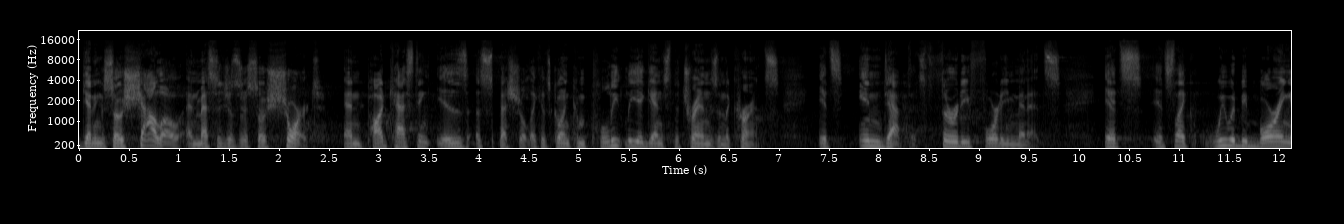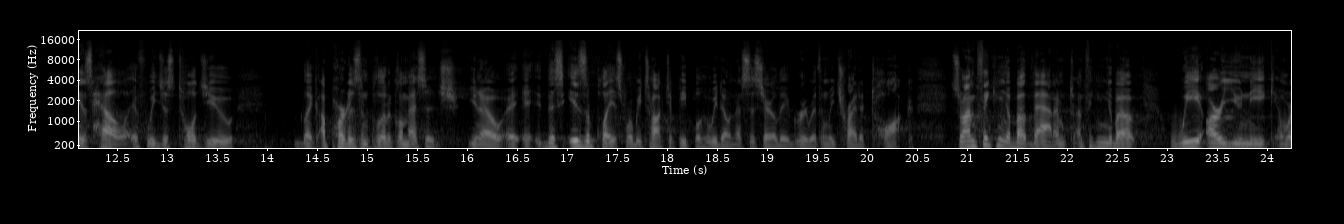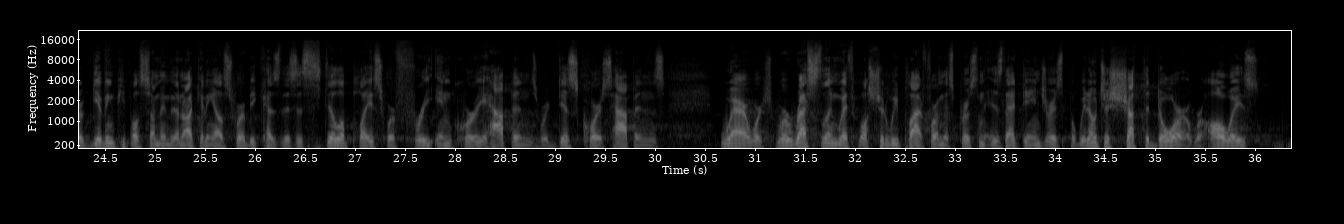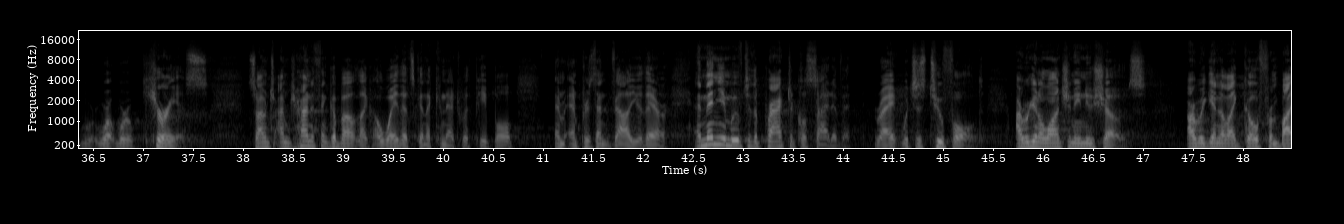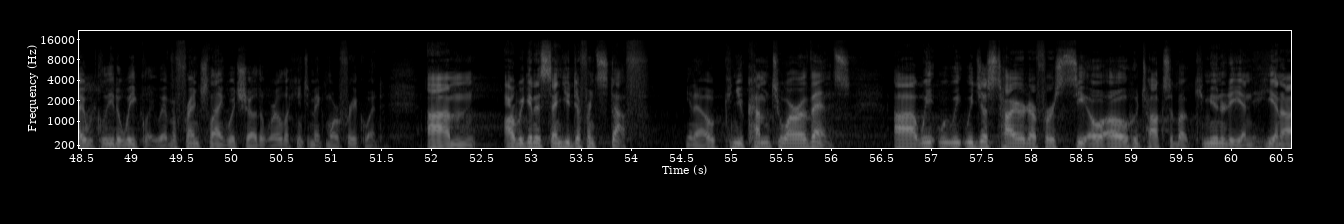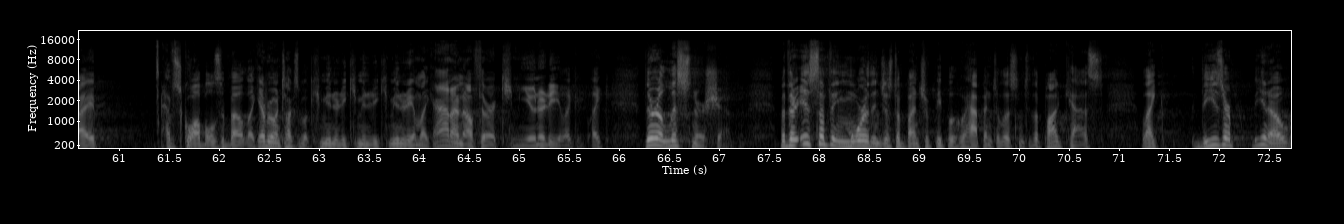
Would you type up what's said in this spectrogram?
getting so shallow and messages are so short and podcasting is a special, like it's going completely against the trends and the currents. It's in depth, it's 30, 40 minutes. It's, it's like we would be boring as hell if we just told you like a partisan political message. You know, it, it, this is a place where we talk to people who we don't necessarily agree with and we try to talk. So I'm thinking about that. I'm, I'm thinking about we are unique and we're giving people something they're not getting elsewhere because this is still a place where free inquiry happens, where discourse happens where we're, we're wrestling with, well, should we platform this person? Is that dangerous? But we don't just shut the door. We're always, we're, we're curious. So I'm, I'm trying to think about like a way that's going to connect with people and, and present value there. And then you move to the practical side of it, right? Which is twofold. Are we going to launch any new shows? Are we going to like go from biweekly to weekly? We have a French language show that we're looking to make more frequent. Um, are we going to send you different stuff? You know, can you come to our events? Uh, we, we, we just hired our first COO who talks about community, and he and I have squabbles about like everyone talks about community, community, community. I'm like, I don't know if they're a community. Like, like they're a listenership. But there is something more than just a bunch of people who happen to listen to the podcast. Like these are, you know,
